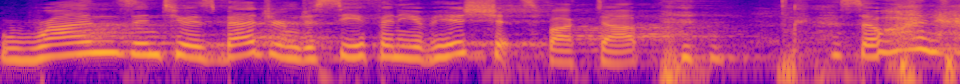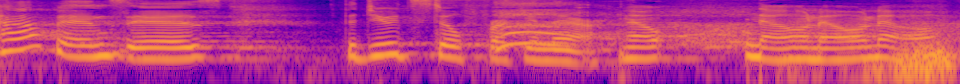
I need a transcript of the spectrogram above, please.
runs into his bedroom to see if any of his shit's fucked up. so, what happens is the dude's still freaking there. No, no, no, no.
